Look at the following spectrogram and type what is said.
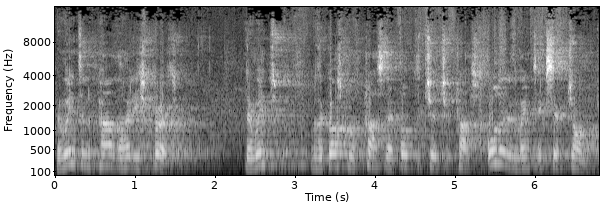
They went in the power of the Holy Spirit. They went with the gospel of Christ. They built the church of Christ. All of them went except John.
